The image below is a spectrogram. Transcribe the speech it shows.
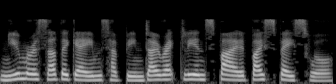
numerous other games have been directly inspired by Spacewar.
